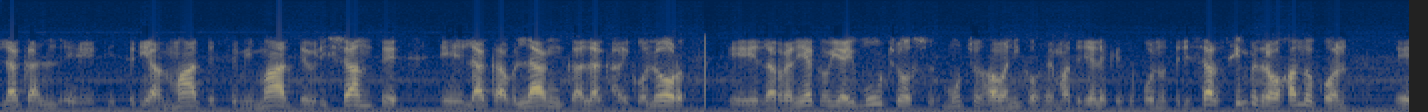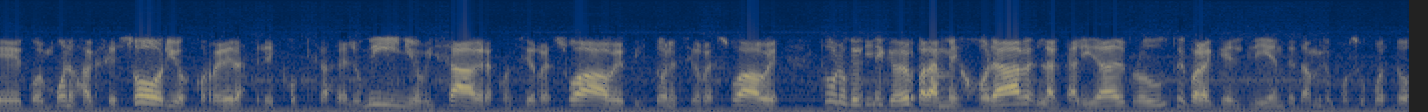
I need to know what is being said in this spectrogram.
laca que sería mate, semimate, brillante, laca blanca, laca de color. Eh, la realidad que hoy hay muchos muchos abanicos de materiales que se pueden utilizar, siempre trabajando con, eh, con buenos accesorios, correderas telescópicas de aluminio, bisagras con cierre suave, pistones cierre suave, todo lo que tiene que ver para mejorar la calidad del producto y para que el cliente también, por supuesto,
